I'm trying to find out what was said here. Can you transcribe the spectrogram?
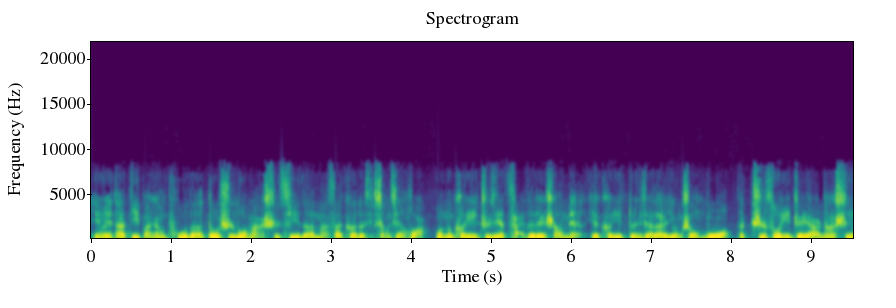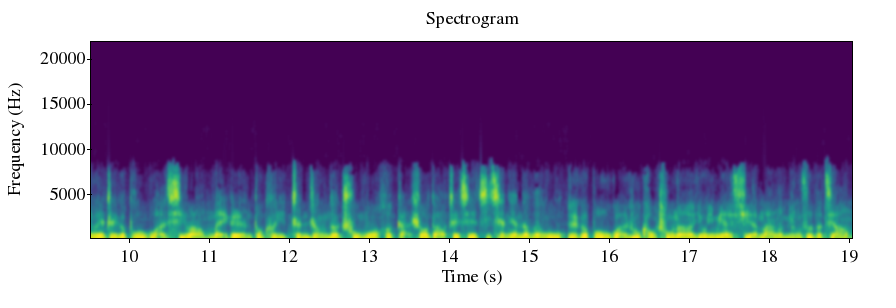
因为它地板上铺的都是罗马时期的马赛克的镶嵌画，我们可以直接踩在这上面，也可以蹲下来用手摸。那之所以这样呢，是因为这个博物馆希望每个人都可以真正的触摸和感受到这些几千年的文物。这个博物馆入口处呢，有一面写满了名字的墙，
